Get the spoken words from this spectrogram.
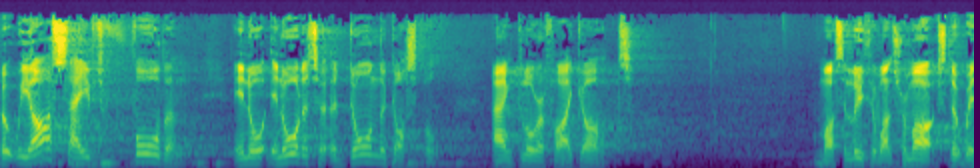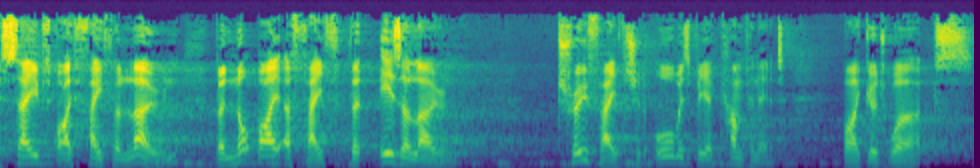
But we are saved for them in, or, in order to adorn the gospel and glorify God. Martin Luther once remarks that we're saved by faith alone, but not by a faith that is alone. True faith should always be accompanied by good works.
